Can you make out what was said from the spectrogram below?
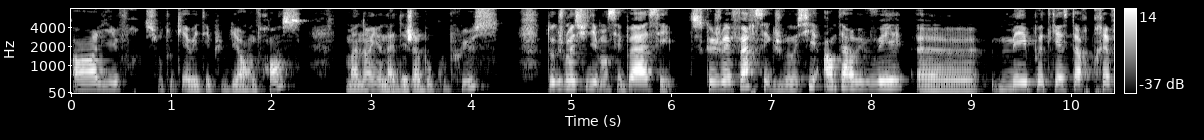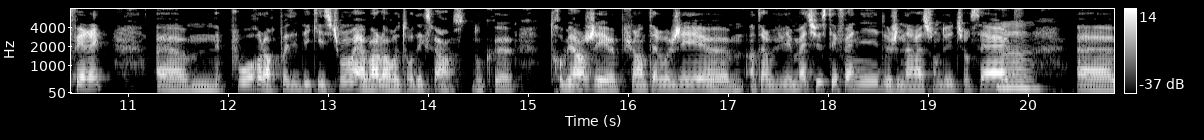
un livre surtout qui avait été publié en France. Maintenant il y en a déjà beaucoup plus. Donc je me suis dit bon c'est pas assez. Ce que je vais faire c'est que je vais aussi interviewer euh, mes podcasteurs préférés euh, pour leur poser des questions et avoir leur retour d'expérience. Donc euh, trop bien, j'ai pu interroger, interviewer Mathieu Stéphanie de Génération de It Yourself. Mm. Euh,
